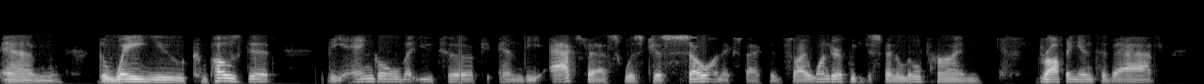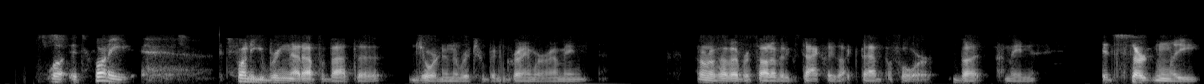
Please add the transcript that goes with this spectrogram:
and the way you composed it the angle that you took and the access was just so unexpected. So I wonder if we could just spend a little time dropping into that. Well, it's funny. It's funny you bring that up about the Jordan and the Richard Ben Cramer. I mean, I don't know if I've ever thought of it exactly like that before, but I mean, it's certainly.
